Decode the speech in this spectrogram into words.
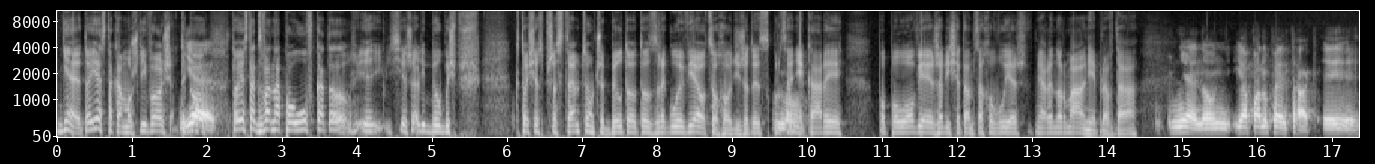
Nie, to jest taka możliwość, tylko Jest. to jest tak zwana połówka, to y, jeżeli byłbyś, ktoś jest przestępcą, czy był, to, to z reguły wie o co chodzi, że to jest skrócenie No. kary po połowie, jeżeli się tam zachowujesz w miarę normalnie, prawda? Nie, no ja panu powiem tak, y,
